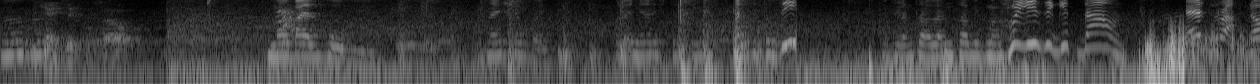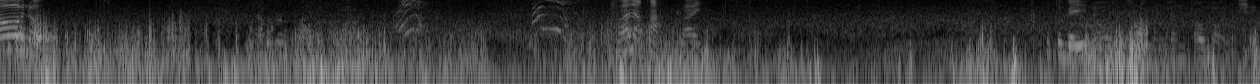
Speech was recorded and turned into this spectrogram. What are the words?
You can't take this out. Mobile home. Nice show guys. Wala niya rin sa Pilipinas. Ay, Tito Z! Naglanta-lanta big mga. Hoy, easy, get down! Ezra! No, no! Wala ka. Bye. Ito gayon na una naman lantaw mauna siya.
